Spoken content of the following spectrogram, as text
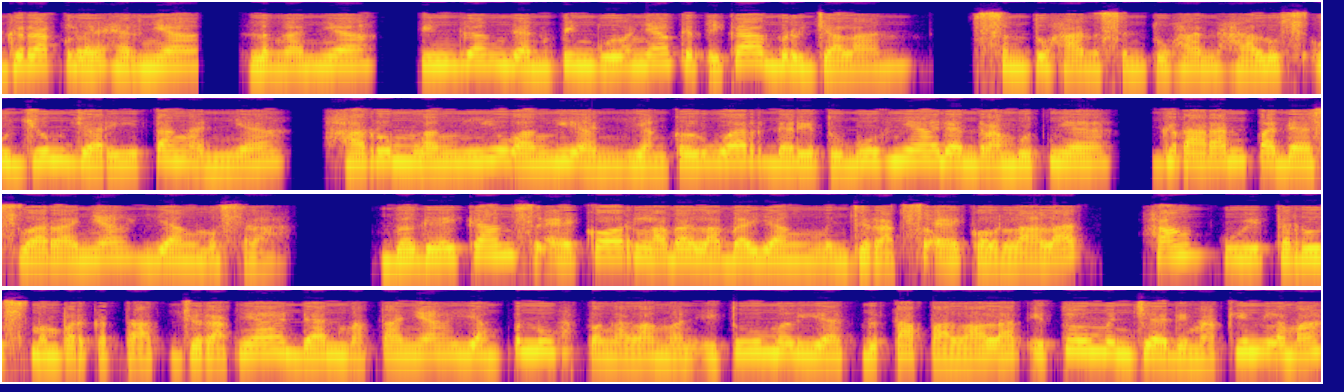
gerak lehernya, lengannya, pinggang dan pinggulnya ketika berjalan, sentuhan-sentuhan halus ujung jari tangannya, harum wangi-wangian yang keluar dari tubuhnya dan rambutnya, getaran pada suaranya yang mesra. Bagaikan seekor laba-laba yang menjerat seekor lalat, Hang Kui terus memperketat jeratnya dan matanya yang penuh pengalaman itu melihat betapa lalat itu menjadi makin lemah,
